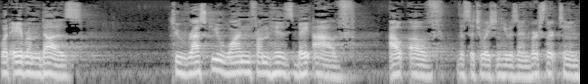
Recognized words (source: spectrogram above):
what Abram does to rescue one from his Beit Av out of the situation he was in. Verse 13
